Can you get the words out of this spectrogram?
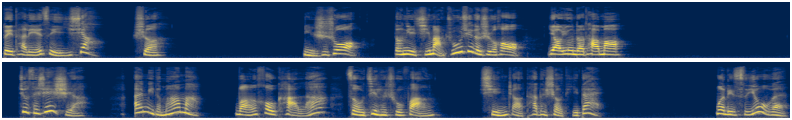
对他咧嘴一笑，说：“你是说，等你骑马出去的时候要用到它吗？”就在这时啊，艾米的妈妈王后卡拉走进了厨房，寻找她的手提袋。莫里斯又问：“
